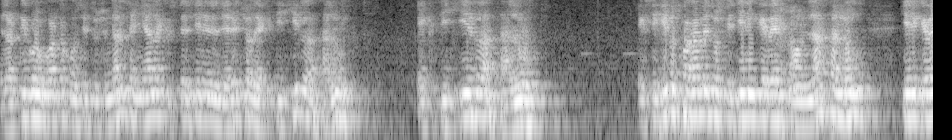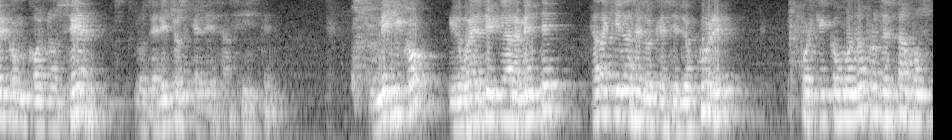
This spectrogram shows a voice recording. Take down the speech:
El artículo cuarto constitucional señala que ustedes tienen el derecho de exigir la salud, exigir la salud, exigir los parámetros que tienen que ver con la salud, tiene que ver con conocer los derechos que les asisten. En México, y lo voy a decir claramente, cada quien hace lo que se le ocurre, porque como no protestamos,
